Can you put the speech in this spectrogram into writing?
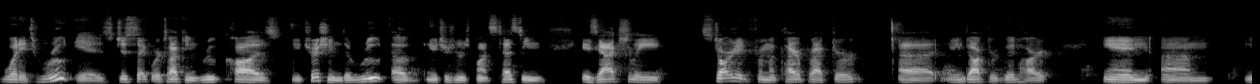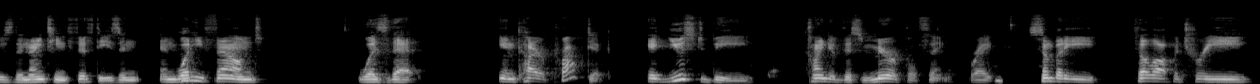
what its root is, just like we're talking root cause nutrition, the root of nutrition response testing is actually started from a chiropractor uh, named Dr. Goodheart in um, it was the 1950s, and and what mm-hmm. he found was that in chiropractic, it used to be kind of this miracle thing, right? Somebody fell off a tree,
